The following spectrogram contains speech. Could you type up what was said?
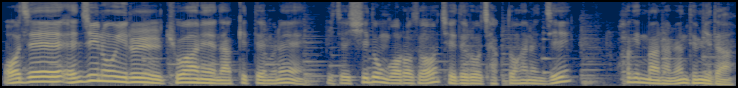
어제 엔진 오일을 교환해 놨기 때문에 이제 시동 걸어서 제대로 작동하는지 확인만 하면 됩니다.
